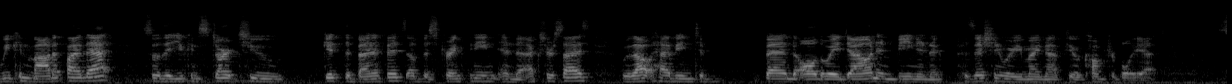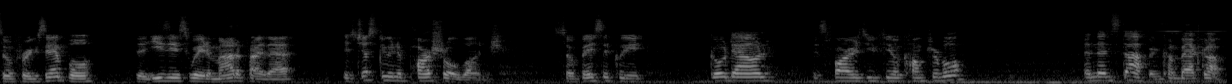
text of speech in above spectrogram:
we can modify that so that you can start to get the benefits of the strengthening and the exercise without having to bend all the way down and being in a position where you might not feel comfortable yet. So for example, the easiest way to modify that is just doing a partial lunge. So basically, go down as far as you feel comfortable and then stop and come back up.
